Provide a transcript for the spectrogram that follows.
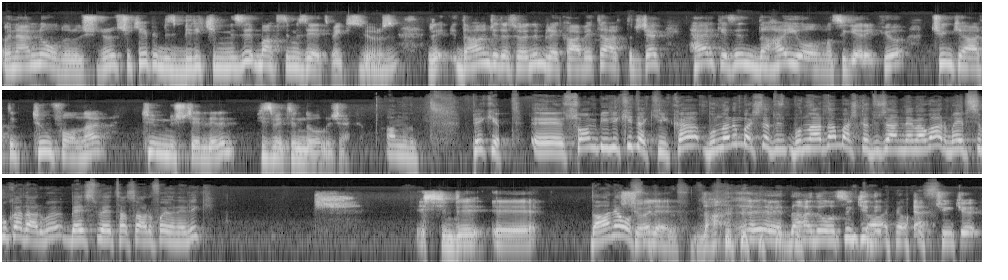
önemli olduğunu düşünüyoruz. Çünkü hepimiz birikimimizi maksimize etmek istiyoruz. Re- Daha önce de söyledim rekabeti arttıracak. Herkesin daha iyi olması gerekiyor. Çünkü artık tüm fonlar tüm müşterilerin hizmetinde olacak. Anladım. Peki e, son 1-2 dakika bunların başında bunlardan başka düzenleme var mı? Hepsi bu kadar mı? BES ve tasarrufa yönelik. E Şimdi e, Daha ne olsun Şöyle daha evet daha ne olsun ki Daha de- olsun? Çünkü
